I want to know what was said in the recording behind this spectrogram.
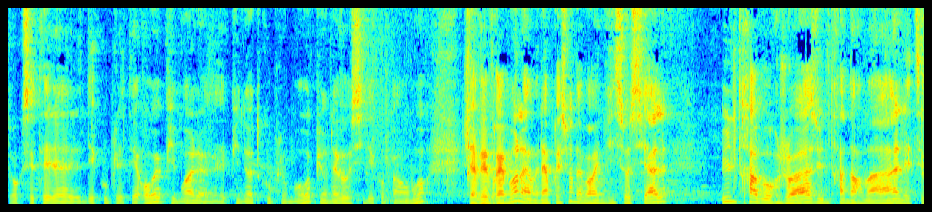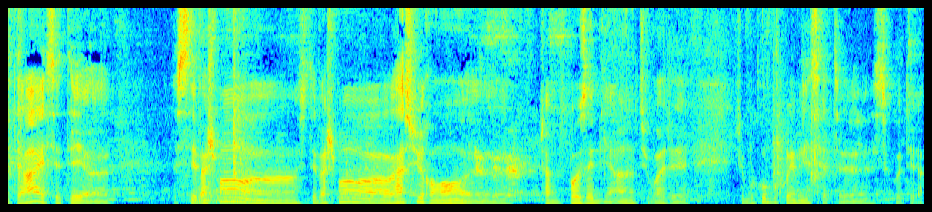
donc c'était euh, des couples hétéros et puis moi, et puis notre couple homo. Puis on avait aussi des copains homo. J'avais vraiment l'impression d'avoir une vie sociale ultra bourgeoise, ultra normale, etc. Et c'était euh, vachement, vachement rassurant. ça me posait bien, tu vois. J'ai beaucoup beaucoup aimé cette, ce côté-là.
